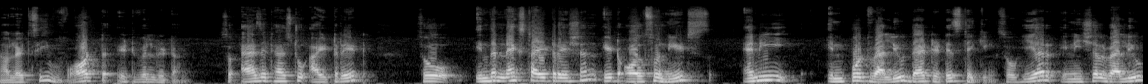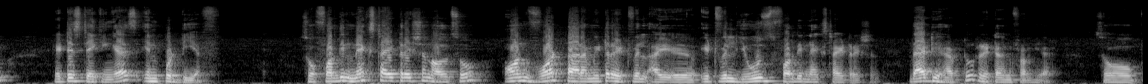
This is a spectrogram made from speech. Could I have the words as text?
Now let's see what it will return. So as it has to iterate, so in the next iteration, it also needs any input value that it is taking. So here initial value it is taking as input df. So for the next iteration also on what parameter it will uh, it will use for the next iteration that you have to return from here. So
